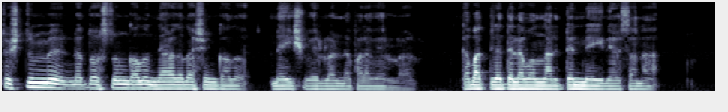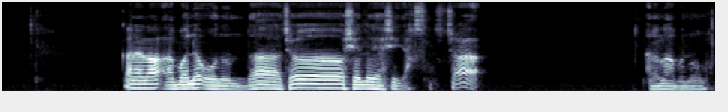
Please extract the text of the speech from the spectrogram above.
düştün mü ne dostun kalı ne arkadaşın kalı ne iş verirler ne para verirler. Kapat bile telefonları dönmeyiler sana. Kanala abone olun da çok şeyler yaşayacaksınız. Çok. Kanala abone olun.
